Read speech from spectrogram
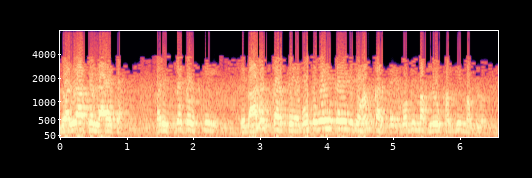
جو اللہ کو لائق ہے۔ پر اس سے تو اس کی عبادت کرتے ہیں، وہ تو وہی کریں گے جو ہم کرتے ہیں، وہ بھی مخلوق، ہم بھی مخلوق۔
